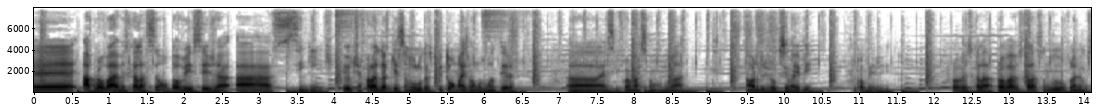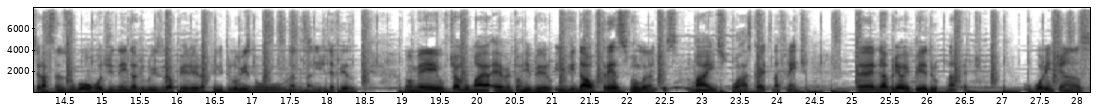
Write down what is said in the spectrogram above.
É, a provável escalação talvez seja a seguinte. Eu tinha falado da questão do Lucas Piton, mas vamos manter uh, essa informação no ar. Na hora do jogo você vai ver, de qualquer jeito. Provável, escala, a provável escalação do Flamengo será Santos no gol, Rodinei, Davi Luiz, Léo Pereira, Felipe Luiz no, na, na linha de defesa. No meio, Thiago Maia, Everton Ribeiro e Vidal, três volantes, mais o Arrascaeta na frente, é, Gabriel e Pedro na frente. O Corinthians,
